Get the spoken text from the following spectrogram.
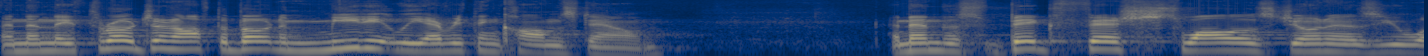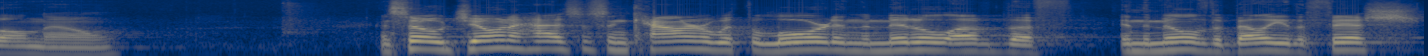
And then they throw Jonah off the boat, and immediately everything calms down. And then this big fish swallows Jonah, as you well know. And so Jonah has this encounter with the Lord in the middle of the, in the, middle of the belly of the fish.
